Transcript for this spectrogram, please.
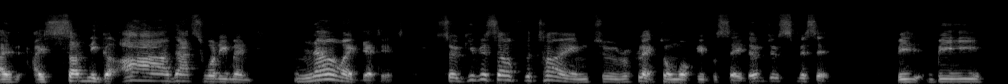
I, I suddenly go, ah, that's what he meant. Now I get it. So give yourself the time to reflect on what people say. Don't dismiss it. Be, be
